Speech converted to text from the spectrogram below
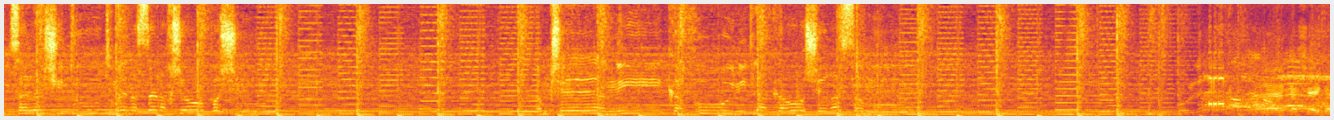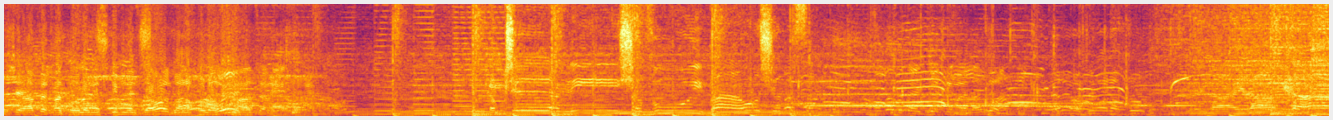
יוצא לשיטוט, מנסה לחשוב פשוט. גם כשאני כבוי, נדלק האושר הסמוי קשה, קשה, אף אחד פה לא מסכים להזדהות ואנחנו לא רואים מה צריך. גם כשאני שבוי באושר הסמוי לילה קר,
